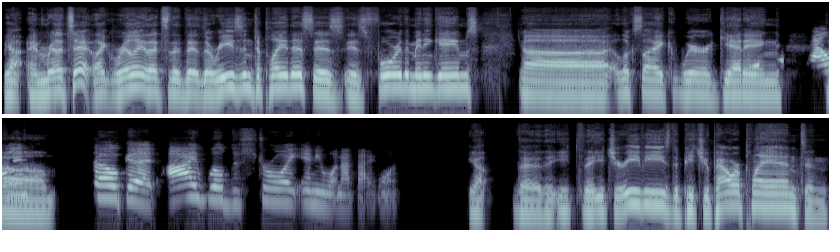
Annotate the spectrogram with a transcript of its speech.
Yeah, and re- that's it. Like really, that's the, the the reason to play this is is for the mini games. Uh, it looks like we're getting um so good. I will destroy anyone at that one. Yep. The the eat the eat your Eevees, the Pichu Power Plant, and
